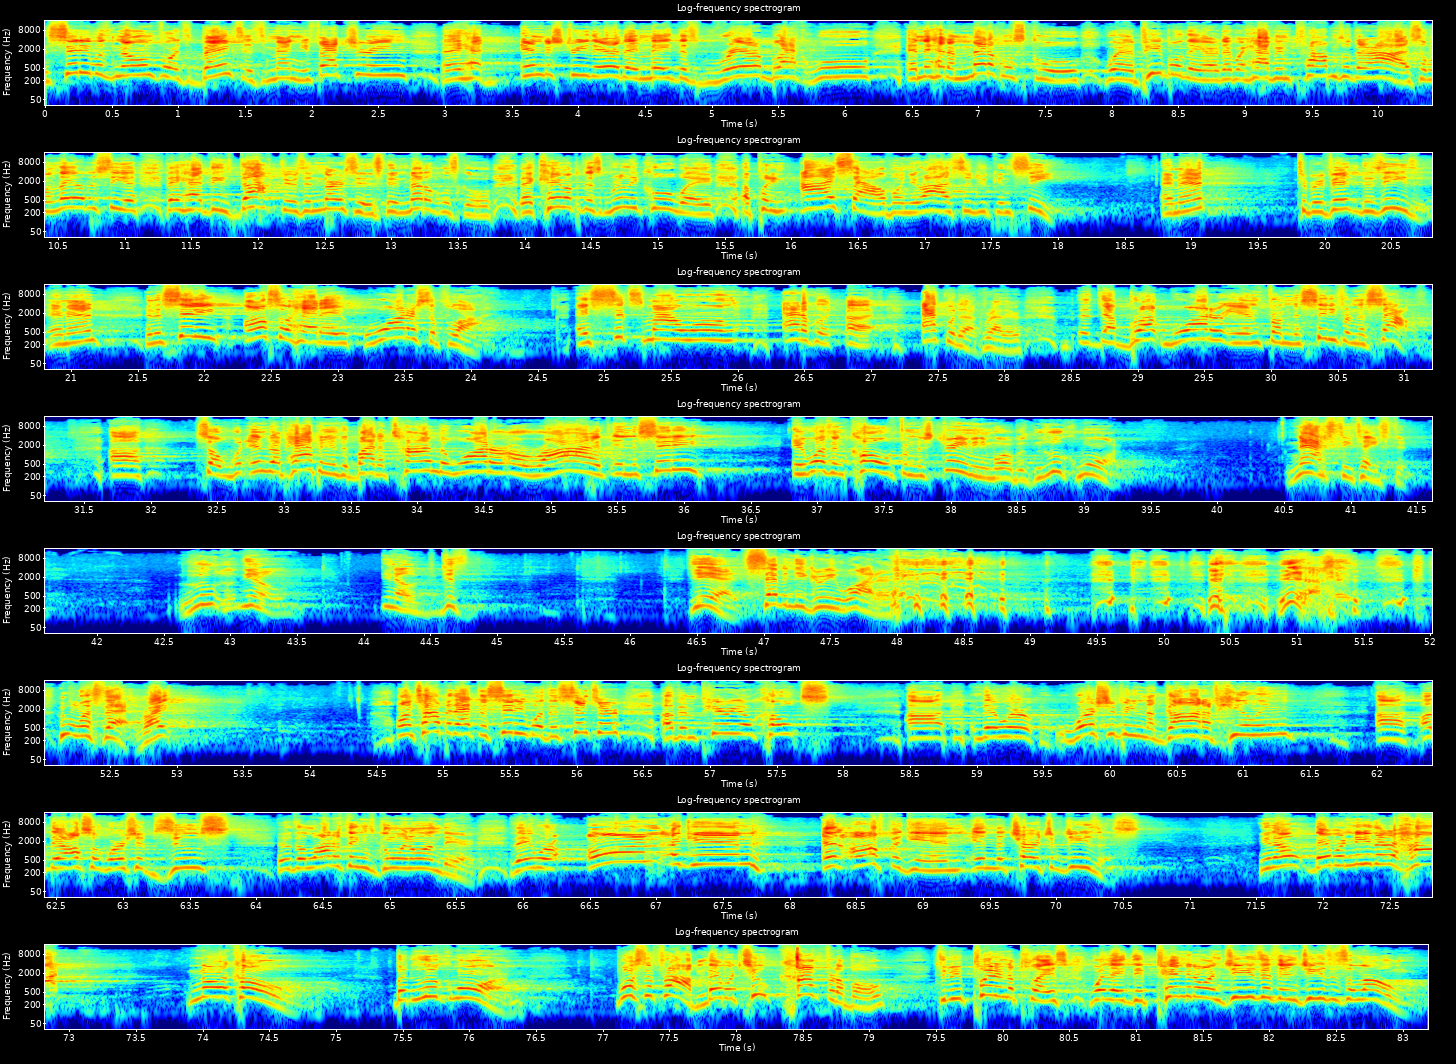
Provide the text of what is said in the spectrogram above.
The city was known for its banks, its manufacturing. They had industry there. They made this rare black wool. And they had a medical school where the people there, they were having problems with their eyes. So in Laodicea, they had these doctors and nurses in medical school that came up with this really cool way of putting eye salve on your eyes so you can see. Amen? To prevent diseases. Amen? And the city also had a water supply a six mile long adequate, uh, aqueduct, rather, that brought water in from the city from the south. Uh, so what ended up happening is that by the time the water arrived in the city, it wasn't cold from the stream anymore. It was lukewarm, nasty tasting. You know, you know, just yeah, seven degree water. yeah. Who wants that, right? On top of that, the city was the center of imperial cults. Uh, they were worshiping the god of healing. Uh, they also worshiped Zeus. There's a lot of things going on there. They were on again and off again in the church of Jesus. You know, they were neither hot nor cold, but lukewarm. What's the problem? They were too comfortable to be put in a place where they depended on Jesus and Jesus alone.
